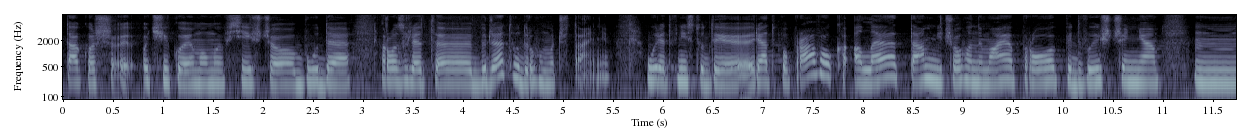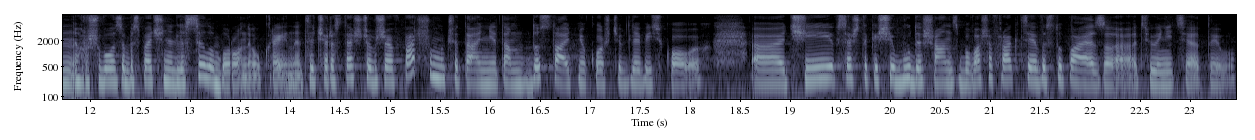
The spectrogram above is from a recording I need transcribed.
Також е, очікуємо ми всі, що буде розгляд е, бюджету у другому читанні. Уряд вніс туди ряд поправок, але там нічого немає про підвищення грошового забезпечення для сил оборони України. Це через те, що вже в першому читанні там достатньо коштів для військових. Чи все ж таки ще буде шанс? Бо ваша фракція виступає за цю ініціативу.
